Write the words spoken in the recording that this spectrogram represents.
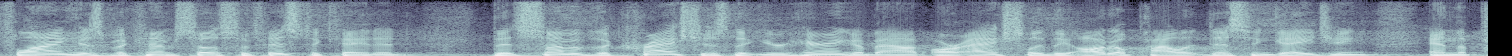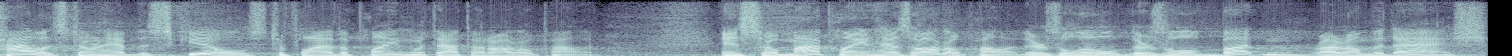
Flying has become so sophisticated that some of the crashes that you're hearing about are actually the autopilot disengaging, and the pilots don't have the skills to fly the plane without that autopilot. And so my plane has autopilot. There's a little, there's a little button right on the dash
